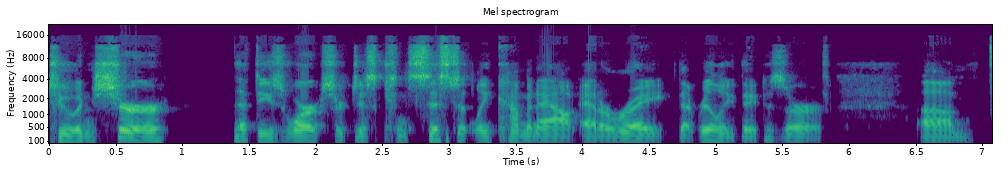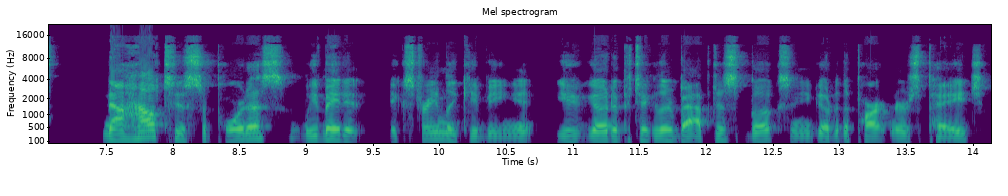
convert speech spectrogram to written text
to ensure that these works are just consistently coming out at a rate that really they deserve. Um, now, how to support us? We've made it extremely convenient. You go to particular Baptist books and you go to the partners page.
